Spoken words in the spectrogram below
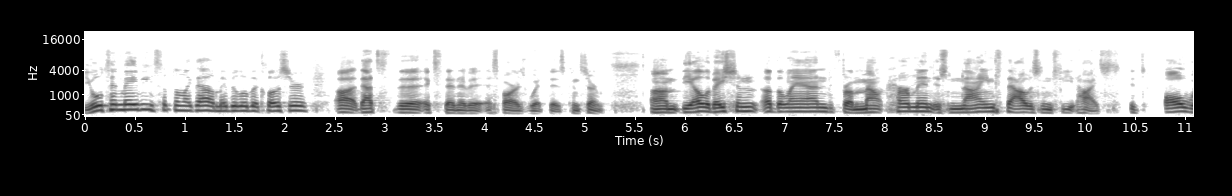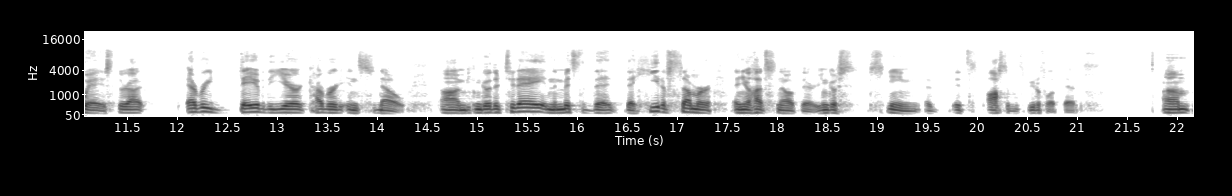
Buellton, maybe something like that, maybe a little bit closer. Uh, that's the extent of it as far as width is concerned. Um, the elevation of the land from Mount Hermon is 9,000 feet high. It's, it's, always throughout every day of the year covered in snow. Um, you can go there today in the midst of the, the heat of summer, and you'll have snow up there. You can go skiing. It's awesome. It's beautiful up there. Um,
